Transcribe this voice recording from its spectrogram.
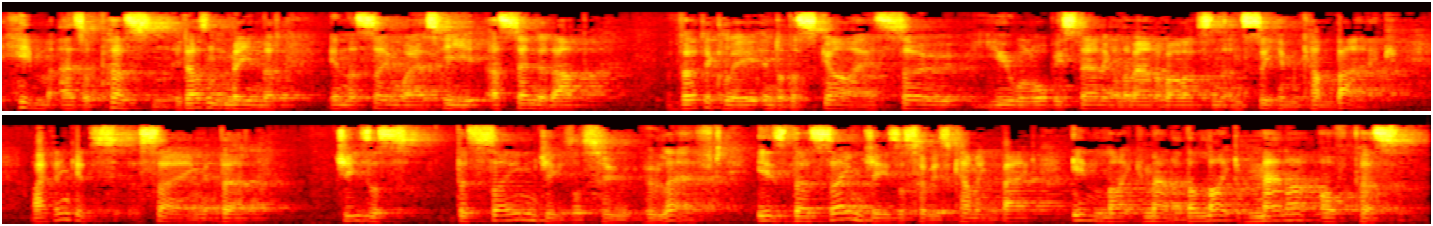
him as a person. It doesn't mean that in the same way as he ascended up vertically into the sky, so you will all be standing on the Mount of Olives and, and see him come back. I think it's saying that Jesus, the same Jesus who, who left, is the same Jesus who is coming back in like manner, the like manner of person,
